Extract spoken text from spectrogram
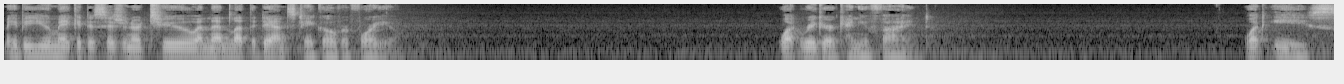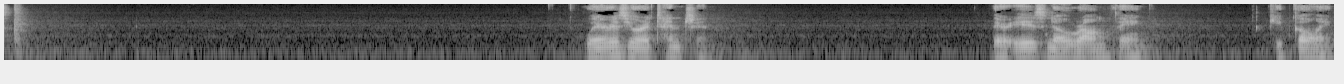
Maybe you make a decision or two and then let the dance take over for you. What rigor can you find? What ease? Where is your attention? There is no wrong thing. Keep going.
